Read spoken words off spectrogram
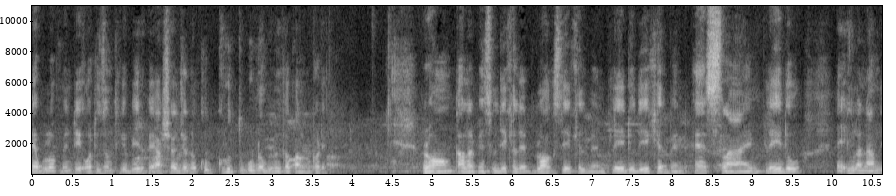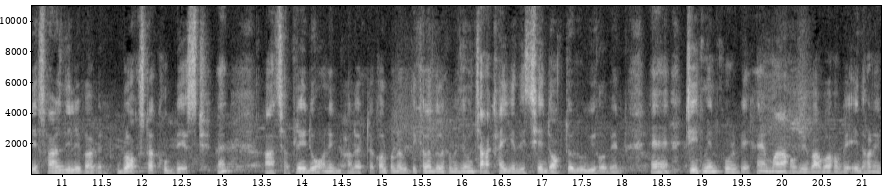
ডেভেলপমেন্টে অটিজম থেকে বের হয়ে আসার জন্য খুব গুরুত্বপূর্ণ ভূমিকা পালন করে। রং কালার পেন্সিল দিয়ে খেলেন ব্লকস দিয়ে খেলবেন প্লেডো দিয়ে খেলবেন হ্যাঁ স্লাইম প্লেডো এগুলোর নাম দিয়ে সার্চ দিলেই পাবেন। ব্লকসটা খুব বেস্ট হ্যাঁ? আচ্ছা প্লেডো অনেক ভালো একটা। কল্পনাভিত্তিক খেলাধুলা করবেন যেমন চা খাইয়ে দিচ্ছে ডক্টর রুগী হবেন হ্যাঁ? ট্রিটমেন্ট করবে হ্যাঁ? মা হবে, বাবা হবে, এই ধরনের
